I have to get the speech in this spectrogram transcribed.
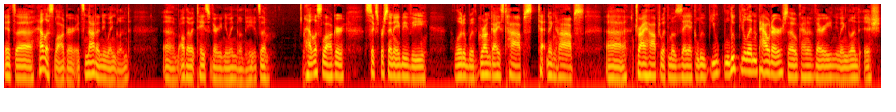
It's a Helles lager. It's not a New England, um, although it tastes very New Englandy. It's a Helles lager, six percent ABV, loaded with Grungeist hops, Tettnang hops, uh, dry hopped with mosaic lup- lupulin powder, so kind of very New England ish.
